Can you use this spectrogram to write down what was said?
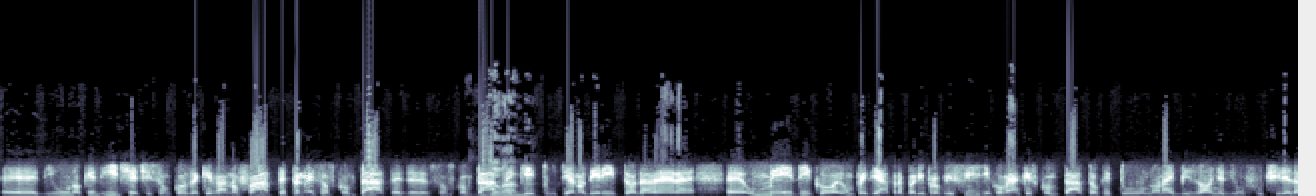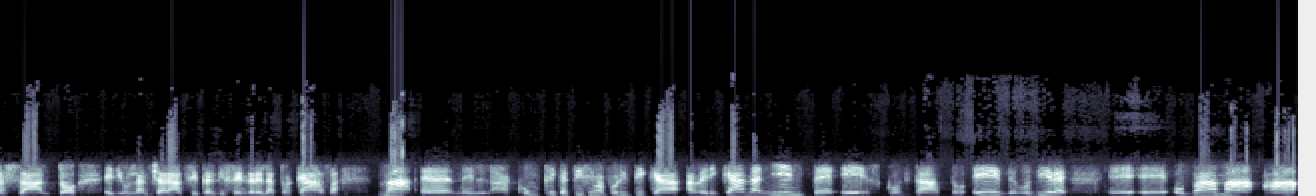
eh, di uno che dice ci sono cose che vanno fatte, per noi sono scontate, eh, sono scontate Giovanna. che tutti hanno diritto ad avere eh, un medico e un pediatra per i propri figli, come è anche scontato che tu non hai bisogno di un fucile d'assalto e di un lanciarazzi per difendere la tua casa. Ma eh, nella complicatissima politica americana niente è scontato e devo dire eh, eh, Obama ha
